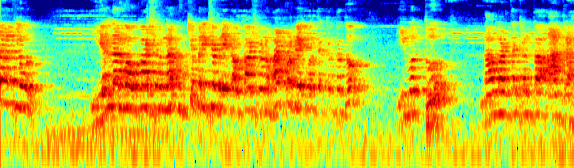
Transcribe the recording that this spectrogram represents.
ಜಾತಿಯವರು ಎಲ್ಲರಿಗೂ ಅವಕಾಶವನ್ನ, ಮುಖ್ಯ ಪರೀಕ್ಷೆ ಬರೆಯಕ್ಕೆ ಅವಕಾಶವನ್ನು ಮಾಡ್ಕೊಡ್ಬೇಕು ಅಂತಕ್ಕಂಥದ್ದು ಇವತ್ತು ನಾವು ಮಾಡ್ತಕ್ಕಂಥ ಆಗ್ರಹ.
